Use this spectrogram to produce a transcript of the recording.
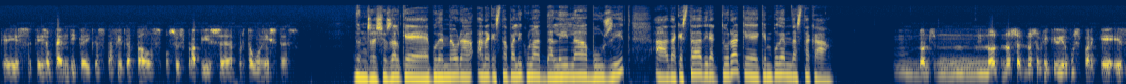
que, és, que és autèntica i que està feta pels, pels seus propis eh, protagonistes. Doncs això és el que podem veure en aquesta pel·lícula de Leila Bouzid, eh, d'aquesta directora, que, que en podem destacar? Mm, doncs no, no, no sabria què dir-vos perquè és,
